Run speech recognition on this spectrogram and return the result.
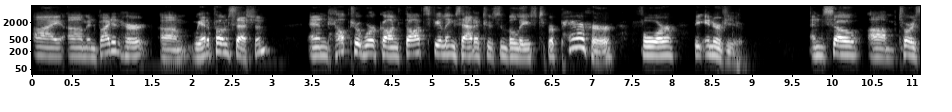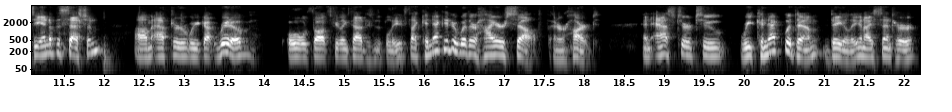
I um, invited her. Um, we had a phone session and helped her work on thoughts, feelings, attitudes, and beliefs to prepare her for the interview. And so, um, towards the end of the session, um, after we got rid of old thoughts, feelings, attitudes, beliefs, I connected her with her higher self and her heart and asked her to reconnect with them daily. And I sent her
